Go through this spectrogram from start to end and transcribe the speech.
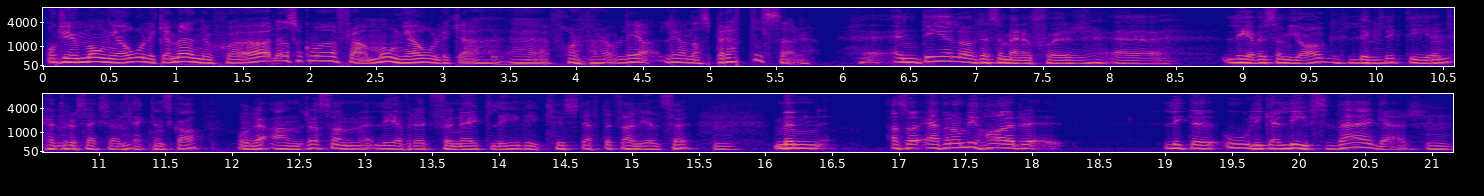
Och det är många olika människoöden som kommer fram, många olika eh, former av le- levnadsberättelser. En del av dessa människor eh, lever som jag, lyckligt i ett Mm, heterosexuellt äktenskap. Och det andra som lever ett förnöjt liv i tyst efterföljelse. Mm. Men alltså, även om vi har lite olika livsvägar Mm.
